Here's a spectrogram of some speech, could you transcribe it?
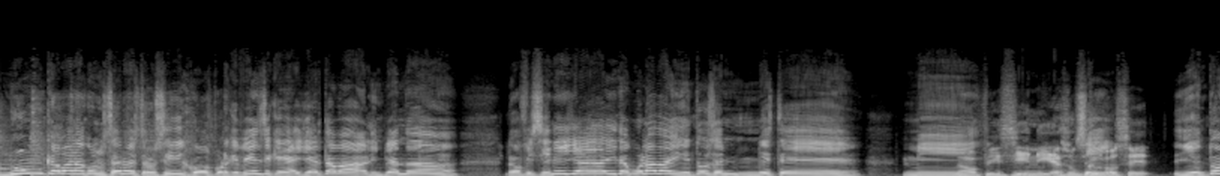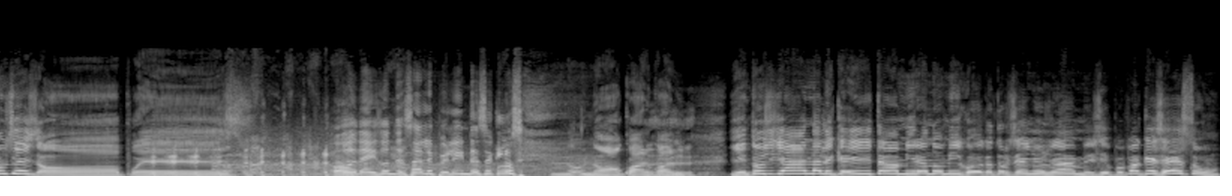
Nunca van a conocer nuestros hijos? Porque fíjense que ayer estaba limpiando ¿no? la oficinilla ahí de volada y entonces, este, mi... La oficina y es un Sí. closet. Y entonces, oh, pues... Oh, de ahí es donde sale Pelín, de ese closet. No, no, ¿cuál, cuál? Y entonces ya, ándale, que ahí estaba mirando a mi hijo de 14 años, ya, me dice, papá, ¿qué es esto?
